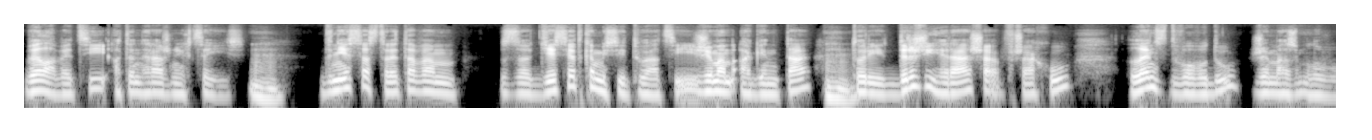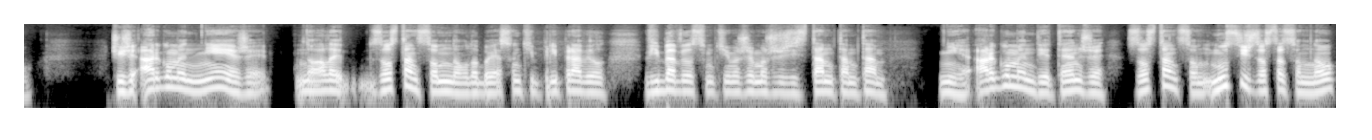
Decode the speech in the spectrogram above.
veľa vecí a ten hráč nechce ísť. Uh-huh. Dnes sa stretávam s desiatkami situácií, že mám agenta, mm. ktorý drží hráša v šachu len z dôvodu, že má zmluvu. Čiže argument nie je, že no ale zostan so mnou, lebo ja som ti pripravil, vybavil som ti, že môžeš ísť tam, tam, tam. Nie. Argument je ten, že zostan som, musíš zostať so mnou,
